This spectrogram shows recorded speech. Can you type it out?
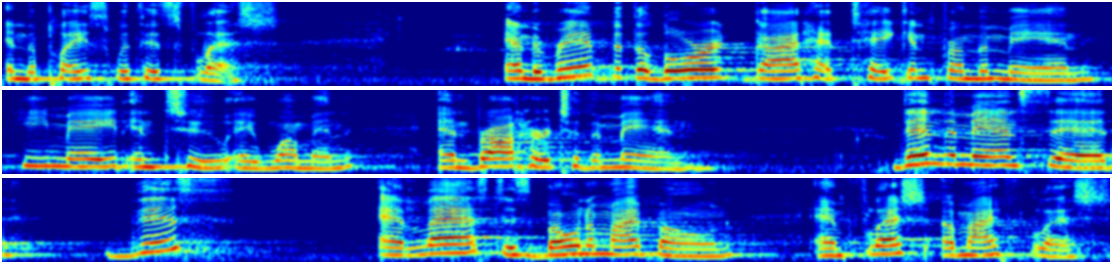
in the place with his flesh. And the rib that the Lord God had taken from the man, he made into a woman and brought her to the man. Then the man said, This at last is bone of my bone and flesh of my flesh.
